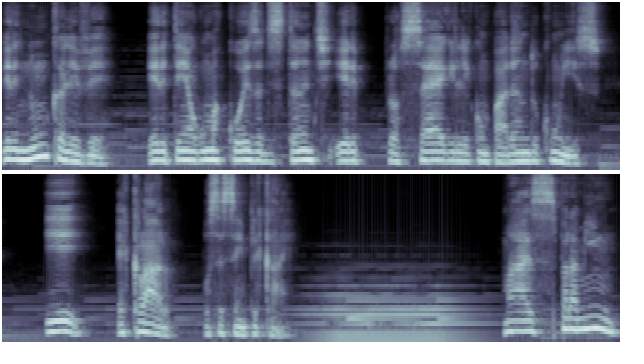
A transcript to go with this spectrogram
Ele nunca lhe vê. Ele tem alguma coisa distante e ele prossegue lhe comparando com isso. E, é claro, você sempre cai. Mas, para mim,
